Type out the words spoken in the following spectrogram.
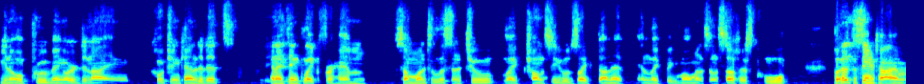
you know, approving or denying coaching candidates. And I think like for him, someone to listen to, like Chauncey, who's like done it in like big moments and stuff, is cool. But at the same time,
